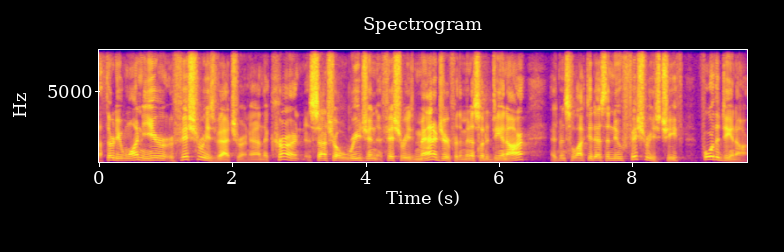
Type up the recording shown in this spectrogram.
A 31-year fisheries veteran and the current Central Region Fisheries Manager for the Minnesota DNR has been selected as the new fisheries chief for the DNR.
